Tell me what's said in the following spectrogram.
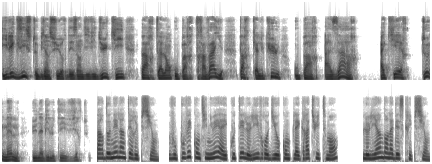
Il existe bien sûr des individus qui, par talent ou par travail, par calcul ou par hasard, acquièrent d'eux-mêmes une habileté virtuelle. Pardonnez l'interruption. Vous pouvez continuer à écouter le livre audio complet gratuitement, le lien dans la description.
